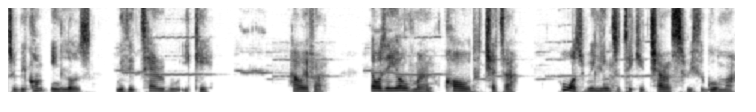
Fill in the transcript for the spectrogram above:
to become in-laws with the terrible Ike. However, there was a young man called Cheta who was willing to take a chance with Goma,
